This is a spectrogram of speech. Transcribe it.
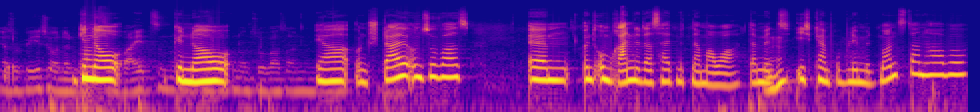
Ja, so Beete und dann Genau, so Weizen genau. und, und sowas an. ja, und Stall und sowas. Ähm, und umrande das halt mit einer Mauer, damit Mhm. ich kein Problem mit Monstern habe.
